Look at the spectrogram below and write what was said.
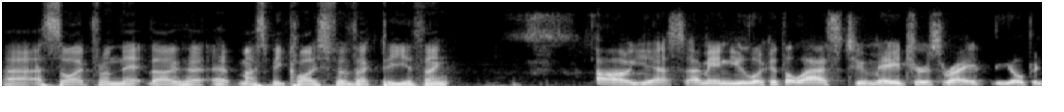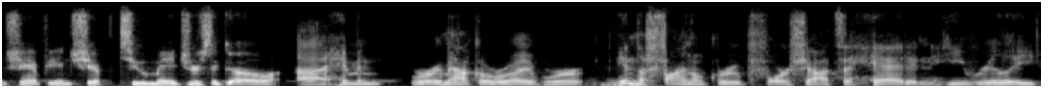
aside from that, though, it must be close for Victor, you think? Oh yes, I mean you look at the last two majors, right? The Open Championship two majors ago, uh, him and Rory McIlroy were in the final group, four shots ahead, and he really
